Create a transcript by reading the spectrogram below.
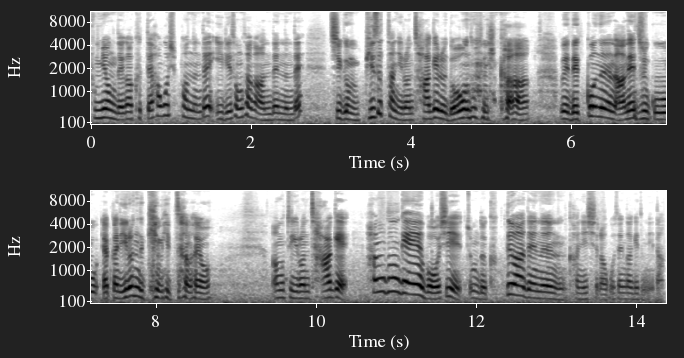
분명 내가 그때 하고 싶었는데 일이 성사가 안 됐는데 지금 비슷한 이런 자개를 넣어 놓으니까 왜 내 거는 안 해주고 약간 이런 느낌이 있잖아요. 아무튼 이런 자개, 한국의 멋이 좀 더 극대화되는 garnish라고 생각이 듭니다.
